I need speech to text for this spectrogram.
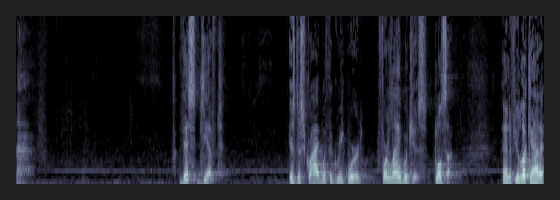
this gift is described with the Greek word for languages, glossa. And if you look at it,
